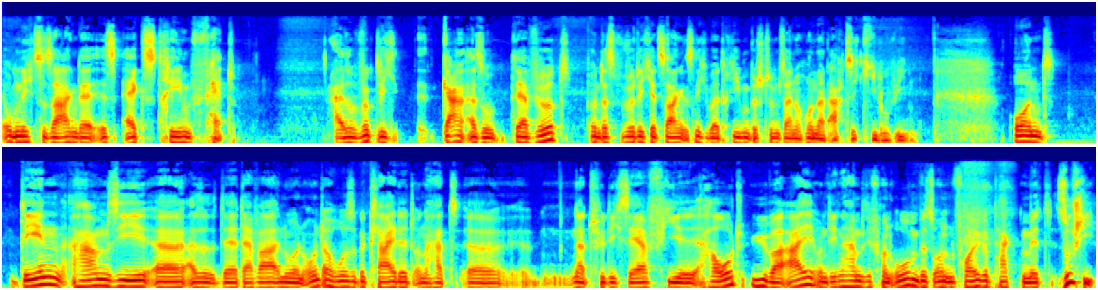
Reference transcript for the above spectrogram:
um nicht zu sagen, der ist extrem fett. Also wirklich, gar, also der wird, und das würde ich jetzt sagen, ist nicht übertrieben, bestimmt seine 180 Kilo wiegen. Und den haben sie, äh, also der, der war nur in Unterhose bekleidet und hat äh, natürlich sehr viel Haut überall und den haben sie von oben bis unten vollgepackt mit Sushi.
